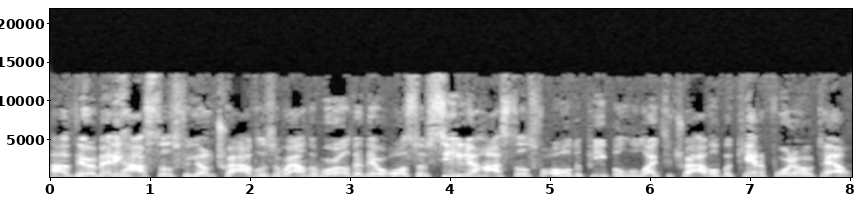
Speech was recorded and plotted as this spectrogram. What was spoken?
Uh, there are many hostels for young travelers around the world, and there are also senior hostels for older people who like to travel but can't afford a hotel.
